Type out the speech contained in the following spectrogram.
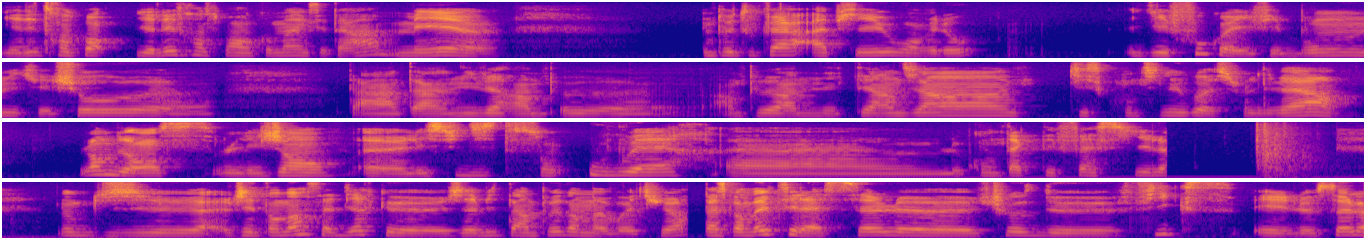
il y, a des transports, y a des transports en commun, etc. Mais on peut tout faire à pied ou en vélo. Il est fou, quoi. Il fait bon, il fait chaud. T'as as un hiver un peu, un peu un été indien qui se continue quoi, sur l'hiver. L'ambiance, les gens, euh, les sudistes sont ouverts, euh, le contact est facile. Donc j'ai tendance à dire que j'habite un peu dans ma voiture. Parce qu'en fait c'est la seule euh, chose de fixe et le seul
